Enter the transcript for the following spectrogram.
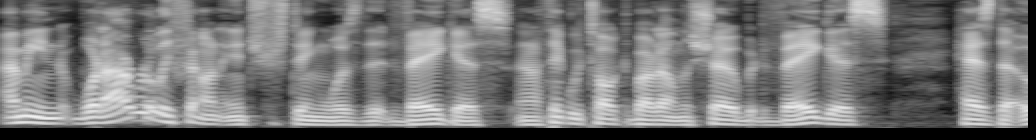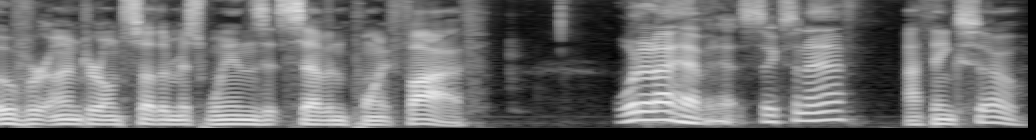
I mean, what I really found interesting was that Vegas, and I think we talked about it on the show, but Vegas has the over under on Southern Miss wins at 7.5. What did I have it at? Six and a half, I think so.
